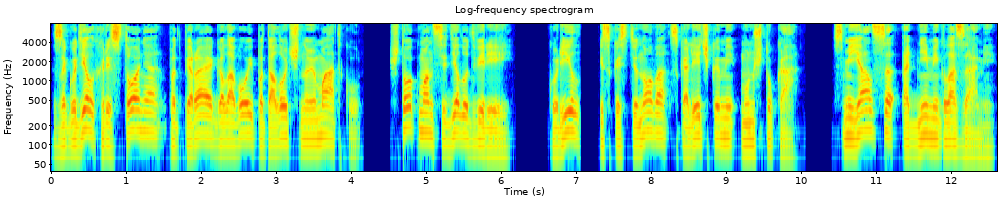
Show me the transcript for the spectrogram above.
Загудел Христоня, подпирая головой потолочную матку. Штокман сидел у дверей, курил из костяного с колечками мунштука. Смеялся одними глазами.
